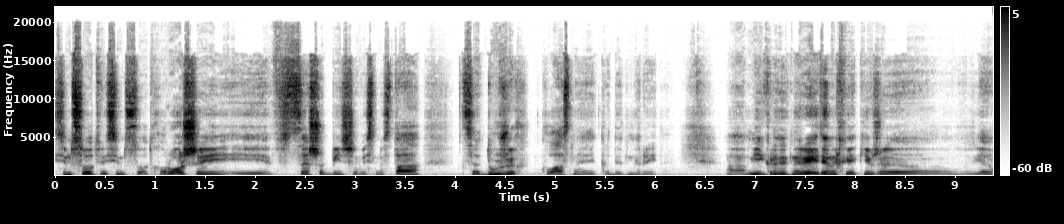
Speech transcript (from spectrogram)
700-800 хороший, і все, що більше 800, це дуже класний кредитний рейтинг. А мій кредитний рейтинг, який вже я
